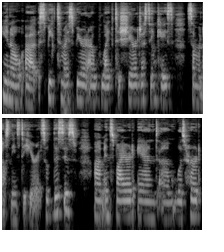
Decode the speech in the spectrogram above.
you know, uh, speak to my spirit, I would like to share just in case someone else needs to hear it. So this is um, inspired and um, was heard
